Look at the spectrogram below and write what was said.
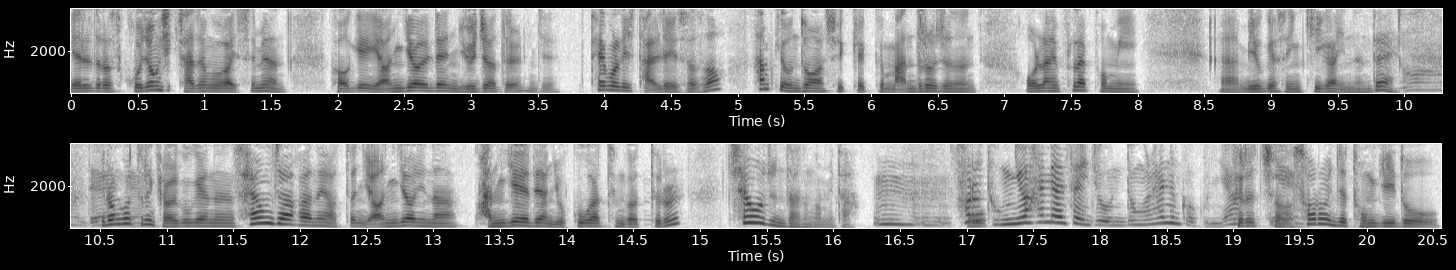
예를 들어서 고정식 자전거가 있으면 거기에 연결된 유저들 이제 태블릿이 달려 있어서 함께 운동할 수 있게끔 만들어주는 온라인 플랫폼이 아, 미국에서 인기가 있는데 어, 네, 이런 것들은 네. 결국에는 사용자 간의 어떤 연결이나 관계에 대한 욕구 같은 것들을 채워준다는 겁니다. 음, 음. 서로 뭐, 동료하면서 이제 운동을 하는 거군요. 그렇죠. 예. 서로 이제 동기도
